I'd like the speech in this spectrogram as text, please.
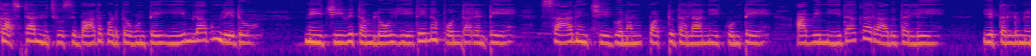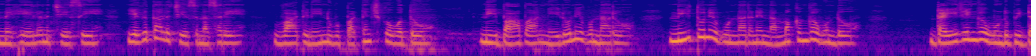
కష్టాలను చూసి బాధపడుతూ ఉంటే ఏం లాభం లేదు. నీ జీవితంలో ఏదైనా పొందాలంటే సాధించే గుణం పట్టుదల నీకుంటే అవి నీదాకా రాదు తల్లి. ఇతరులు నిన్ను హేళన చేసి ఎగతాళి చేసినా సరే వాటిని నువ్వు పట్టించుకోవద్దు. నీ బాబా నీలోనే ఉన్నారు. నీతోనే ఉన్నారని నమ్మకంగా ఉండు. ధైర్యంగా ఉండు బిడ్డ.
